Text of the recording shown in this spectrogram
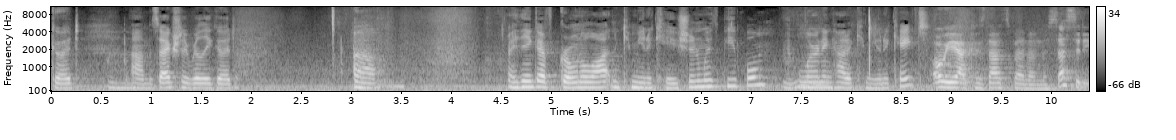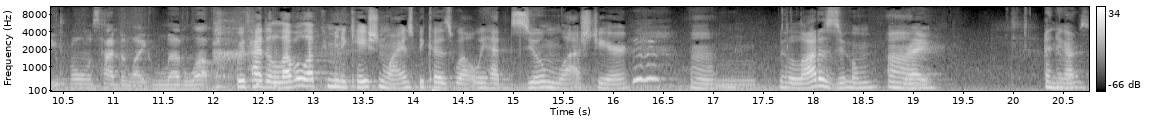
good. Mhm. Um, it's actually really good. Um, I think I've grown a lot in communication with people, learning how to communicate. Oh yeah, because that's been a necessity. We've almost had to like level up. We've had to level up communication wise because, well, we had Zoom last year. Um, we had a lot of Zoom. Um, right. And you got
